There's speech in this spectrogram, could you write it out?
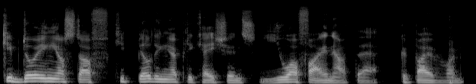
keep doing your stuff, keep building applications. You are fine out there. Goodbye, everyone.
